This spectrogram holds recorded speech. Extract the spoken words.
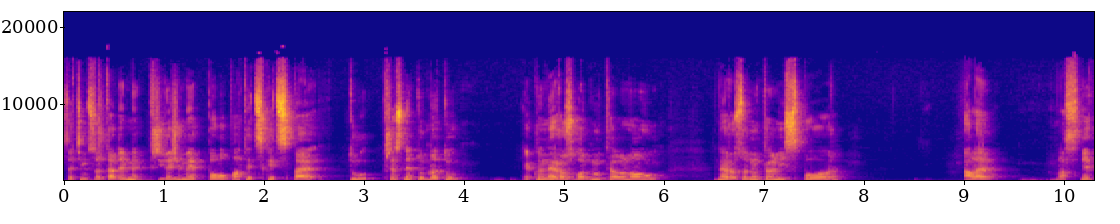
Zatímco tady mi přijde, že mi polopaticky cpe tu, přesně tuhle tu jako nerozhodnutelnou, nerozhodnutelný spor, ale vlastně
